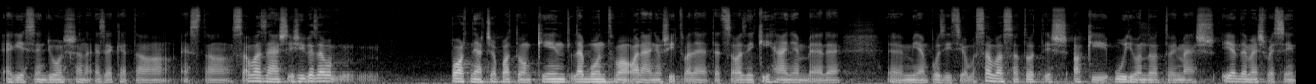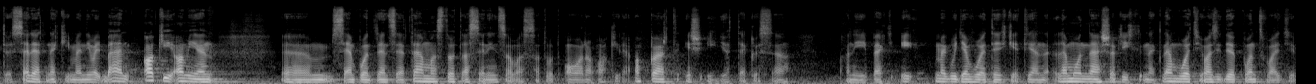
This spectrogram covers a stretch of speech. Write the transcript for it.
egészen gyorsan ezeket a, ezt a szavazást, és igazából partnercsapatonként lebontva, arányosítva lehetett szavazni, ki hány emberre milyen pozícióba szavazhatott, és aki úgy gondolta, hogy más érdemes, vagy szerint ő szeretne kimenni, vagy bár aki amilyen um, szempontrendszer támasztott, az szerint szavazhatott arra, akire akart, és így jöttek össze a népek. Meg ugye volt egy-két ilyen lemondás, akiknek nem volt jó az időpont, vagy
